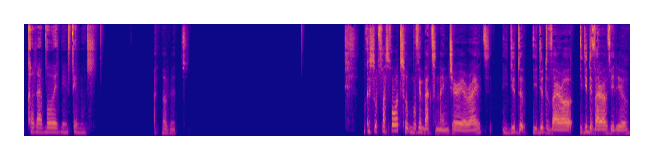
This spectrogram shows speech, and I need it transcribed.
because I've always been famous. I love it. Okay, so fast forward to moving back to Nigeria, right? You did the you did the viral you did the viral video.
